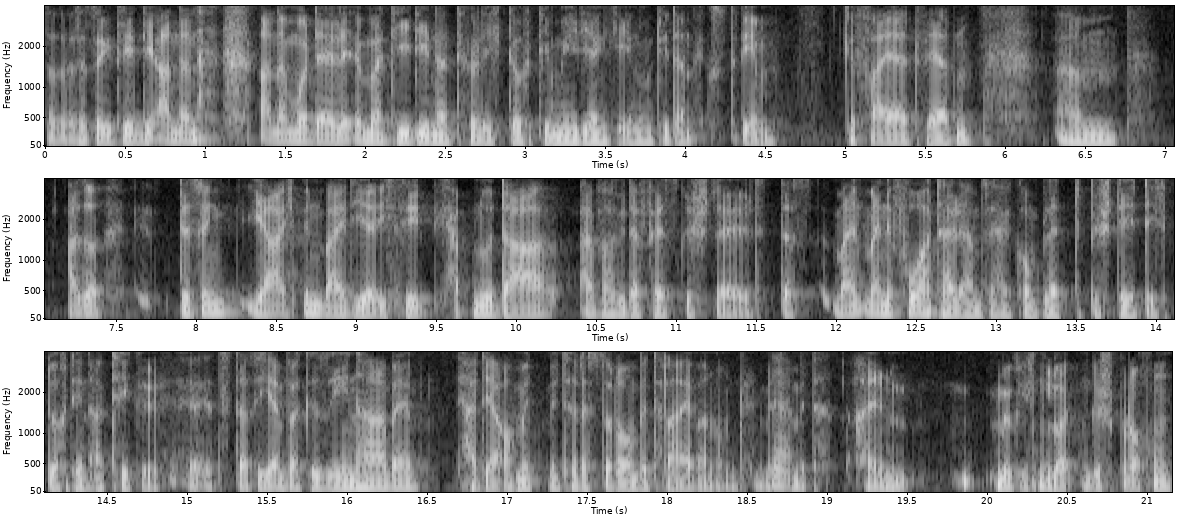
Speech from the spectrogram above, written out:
Also deswegen sind die anderen, anderen Modelle immer die, die natürlich durch die Medien gehen und die dann extrem gefeiert werden. Ähm, also deswegen, ja, ich bin bei dir. Ich sehe, ich habe nur da einfach wieder festgestellt, dass mein, meine Vorteile haben sich halt komplett bestätigt durch den Artikel. Jetzt, dass ich einfach gesehen habe, er hat ja auch mit, mit Restaurantbetreibern und mit, ja. mit allen möglichen Leuten gesprochen,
